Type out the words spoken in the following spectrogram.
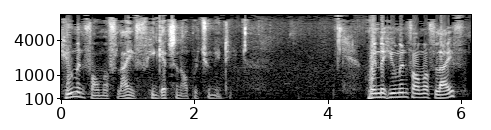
human form of life, he gets an opportunity. When the human form of life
